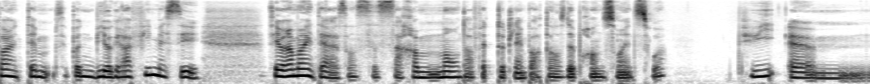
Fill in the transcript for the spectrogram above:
pas un c'est pas une biographie, mais c'est, vraiment intéressant. Ça, remonte en fait toute l'importance de prendre soin de soi. Puis, euh,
